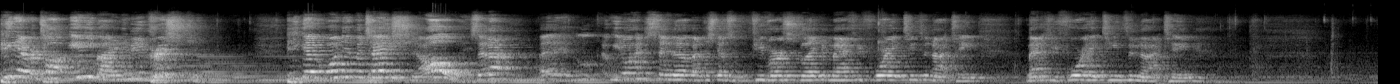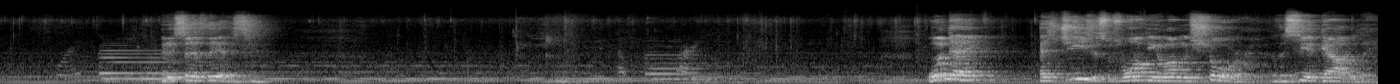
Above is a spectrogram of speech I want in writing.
He never taught anybody to be a Christian. He gave one invitation, always. And I, I, you don't have to stand up. I just got a few verses later in Matthew 4 18 through 19. Matthew 4 18 through 19. And it says this. One day, as Jesus was walking along the shore of the Sea of Galilee,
